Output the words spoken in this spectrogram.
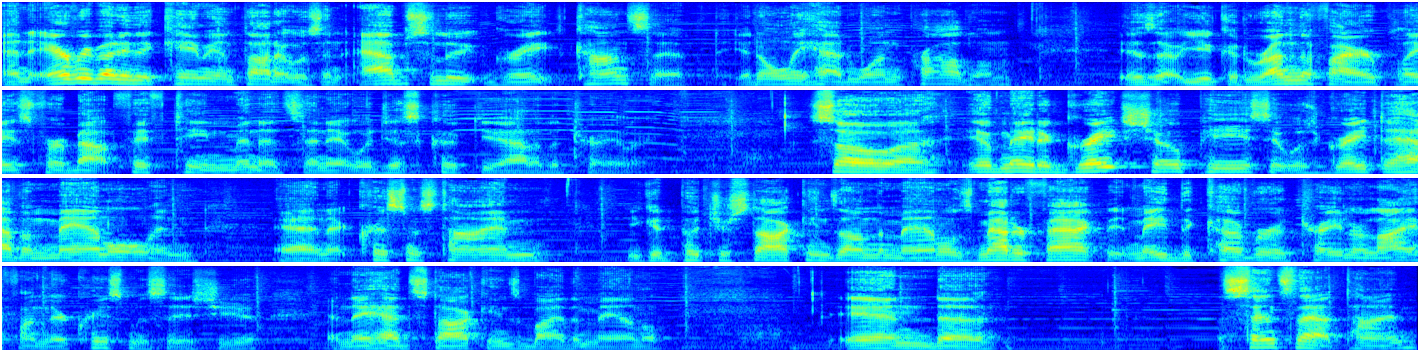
And everybody that came in thought it was an absolute great concept. It only had one problem, is that you could run the fireplace for about 15 minutes and it would just cook you out of the trailer. So uh, it made a great showpiece. It was great to have a mantle and, and at Christmas time, you could put your stockings on the mantle. As a matter of fact, it made the cover of Trailer Life on their Christmas issue, and they had stockings by the mantle. And uh, since that time,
